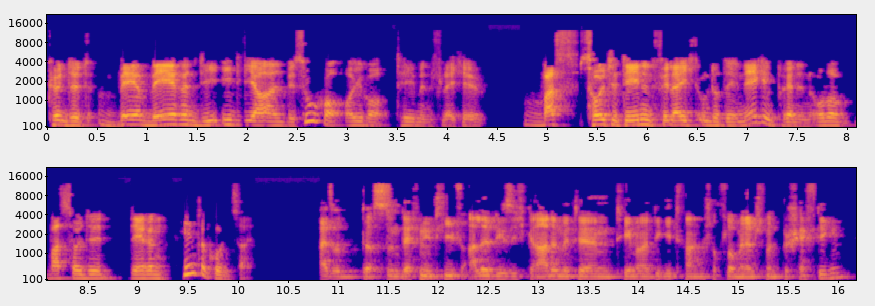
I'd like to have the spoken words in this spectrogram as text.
könntet, wer wären die idealen Besucher eurer Themenfläche? Was sollte denen vielleicht unter den Nägeln brennen oder was sollte deren Hintergrund sein? Also das sind definitiv alle, die sich gerade mit dem Thema digitalen Shopfloor-Management beschäftigen,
